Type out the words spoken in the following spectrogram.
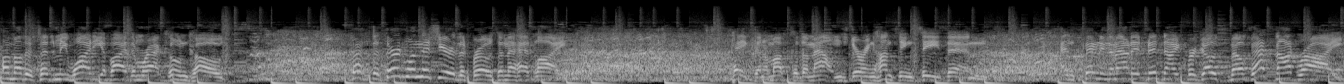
My mother said to me, Why do you buy them raccoon coats? That's the third one this year that froze in the headlight. Taking them up to the mountains during hunting season and sending them out at midnight for goat's milk. That's not right.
